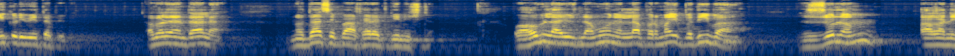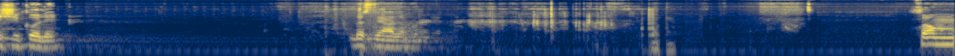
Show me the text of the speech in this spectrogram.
نه کړي وی ته پی خبر ده تعالی نو دا سه په آخرت کې نشته وهم لا یظلمون الله فرمای پدی با ظلم اغه نشی کوله بس دی هغه پورې ثم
